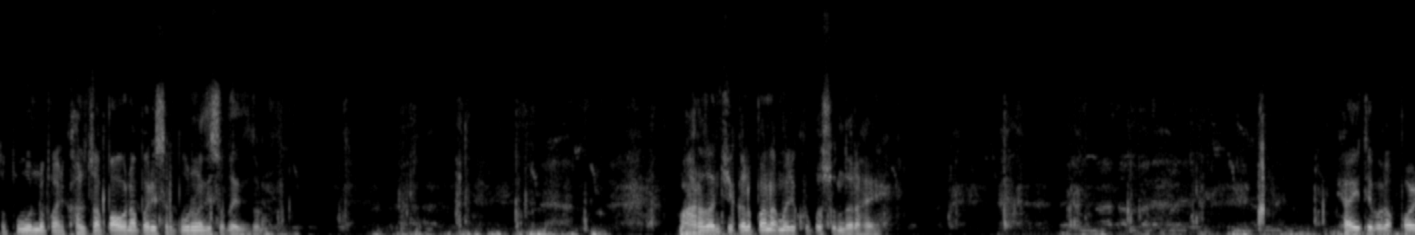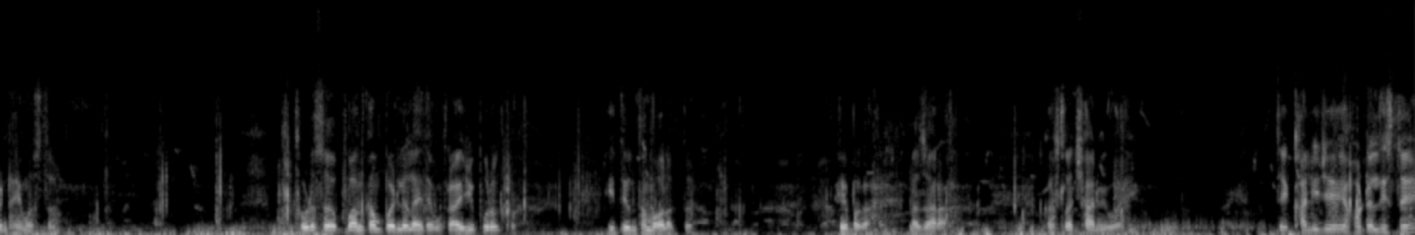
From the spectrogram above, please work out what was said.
तो पूर्ण खालचा पावना परिसर पूर्ण दिसत आहे तिथून. महाराजांची कल्पना म्हणजे खूपच सुंदर आहे. ह्या इथे बघा पॉइंट आहे मस्त. थोडंसं बांधकाम पडलेलं आहे त्यामुळे काळजीपूर्वक इथे येऊन थांबावं लागतं. हे बघा नजारा. कसला छान व्ह्यू आहे. ते खाली जे हॉटेल दिसतंय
